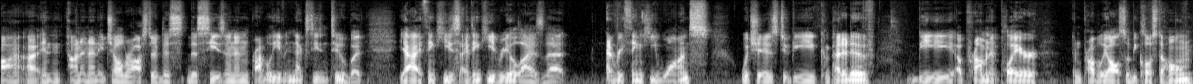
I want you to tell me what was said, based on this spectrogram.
on uh, in on an NHL roster this this season and probably even next season too. But yeah, I think he's I think he realized that everything he wants, which is to be competitive, be a prominent player, and probably also be close to home,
